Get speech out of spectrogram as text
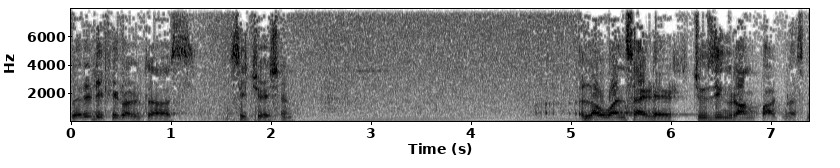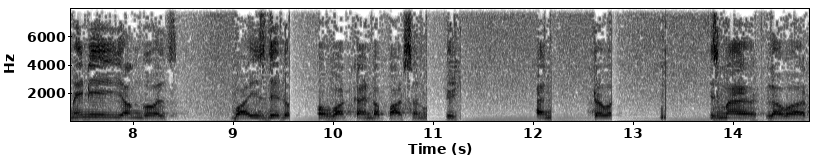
Very difficult uh, situation. Love one-sided, choosing wrong partners. Many young girls, boys, they don't know what kind of person and is my lover,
